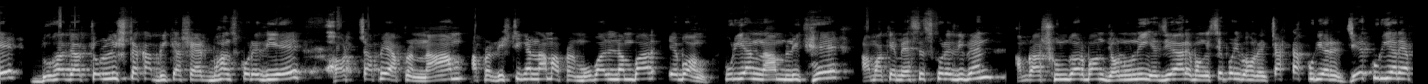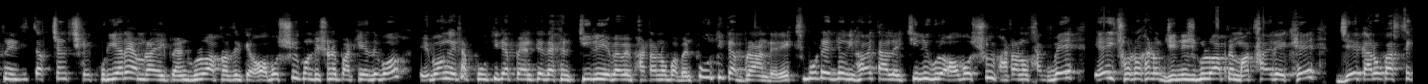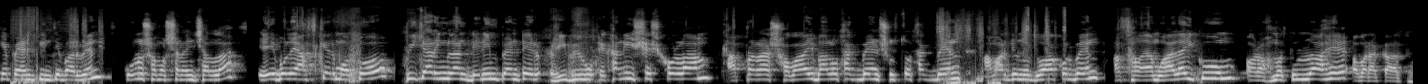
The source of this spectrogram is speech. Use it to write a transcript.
দু হাজার চল্লিশ টাকা বিকাশে অ্যাডভান্স করে দিয়ে হোয়াটসঅ্যাপে আপনার নাম, আপনার ডিস্ট্রিক্টের নাম, আপনার মোবাইল নাম্বার এবং কুরিয়ার নাম লিখে আমাকে মেসেজ করে দিবেন। আমরা সুন্দরবন, জননী এজিআর এবং এসে পরিবহনের চারটা কুরিয়ারের যে কুরিয়ারে আপনি নিতে চাচ্ছেন সেই কুরিয়ারে আমরা এই প্যান্টগুলো আপনাদেরকে অবশ্যই কন্ডিশনে পাঠিয়ে দেব এবং এটা প্রতিটা প্যান্টে দেখেন চিলি এভাবে ফাটানো পাবেন। প্রতিটা ব্র্যান্ডের এক্সপোর্টের যদি হয়, তাহলে চিলিগুলো অবশ্যই ফাটানো থাকবে। এই ছোটখাটো জিনিসগুলো আপনি মাথায় রেখে যে কারও কাছ থেকে প্যান্ট কিনতে পারবেন, কোনো সমস্যা নেই ইনশাল্লাহ এই বলে আজকের মতো পিটার ইংল্যান্ড ডেনিম প্যান্টের রিভিউ এখানেই শেষ করলাম। আপনারা সবাই ভালো থাকবেন, সুস্থ থাকবেন। আমার জন্য দোয়া করবেন। আসসালামু আলাইকুম আ রহমতুল্লাহ আবরাকাত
